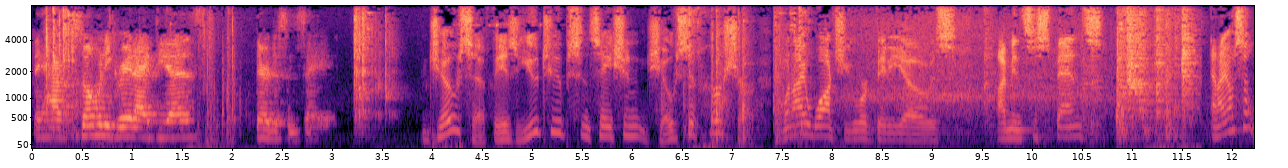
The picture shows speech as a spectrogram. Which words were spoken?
They have so many great ideas. They're just insane. Joseph is YouTube sensation Joseph Herscher. When I watch your videos, I'm in suspense and I also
